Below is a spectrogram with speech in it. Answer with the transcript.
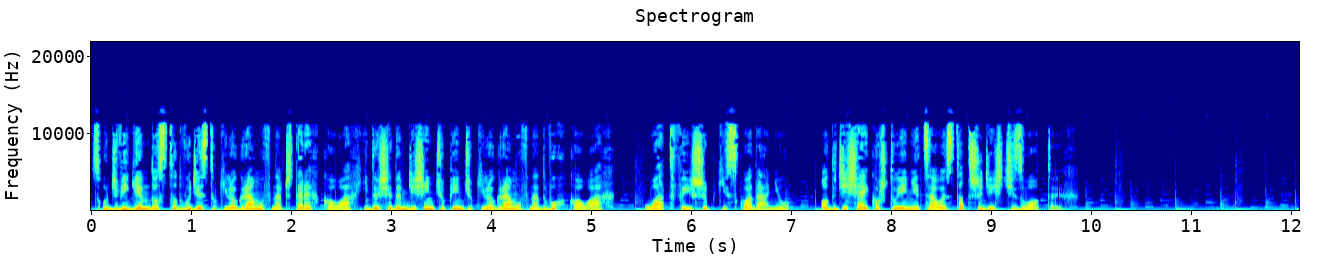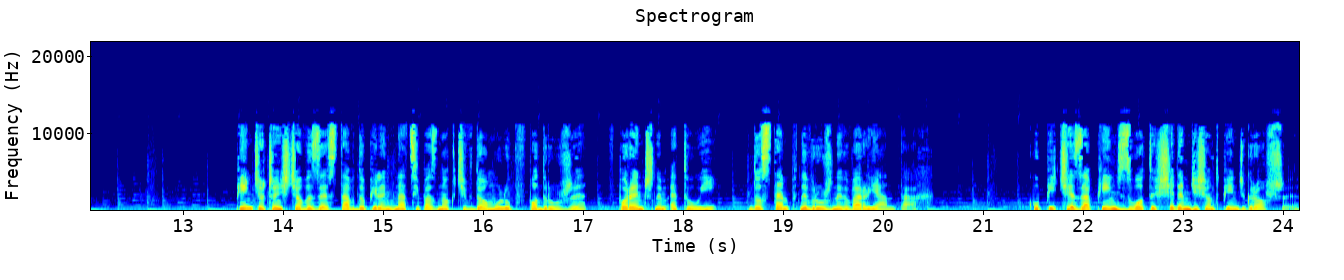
z udźwigiem do 120 kg na czterech kołach i do 75 kg na dwóch kołach, łatwy i szybki w składaniu, od dzisiaj kosztuje niecałe 130 zł. Pięcioczęściowy zestaw do pielęgnacji paznokci w domu lub w podróży, w poręcznym etui, dostępny w różnych wariantach. Kupicie za 5 zł 75 groszy.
